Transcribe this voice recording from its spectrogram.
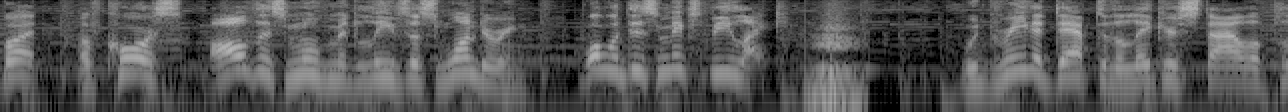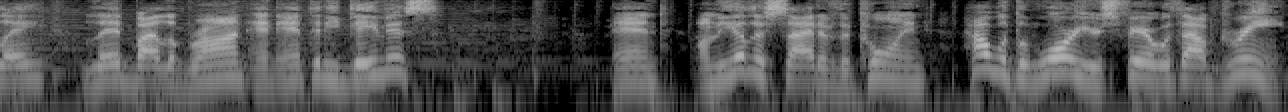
But, of course, all this movement leaves us wondering, what would this mix be like? Would Green adapt to the Lakers' style of play, led by LeBron and Anthony Davis? And, on the other side of the coin, how would the Warriors fare without Green?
